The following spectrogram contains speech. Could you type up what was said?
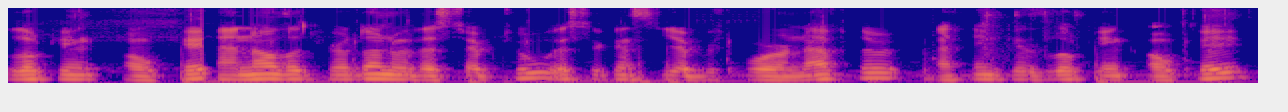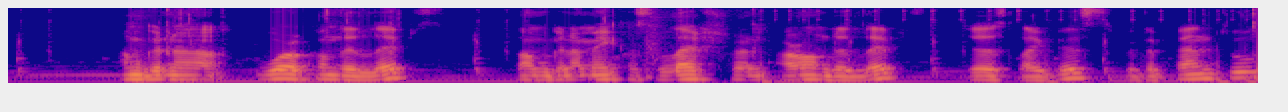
looking okay. And now that we're done with the step two as you can see a before and after i think it's looking okay. I'm gonna work on the lips. So i'm gonna make a selection around the lips just like this with the pen tool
